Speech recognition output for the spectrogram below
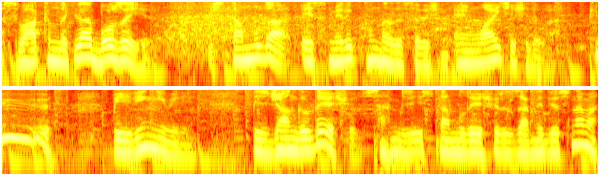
Spartan'dakiler boz ayı. İstanbul'da esmeri kumralı sarışın envai çeşidi var. Püh. Bildiğin gibi değil. Biz jungle'da yaşıyoruz. Sen bizi İstanbul'da yaşıyoruz zannediyorsun ama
